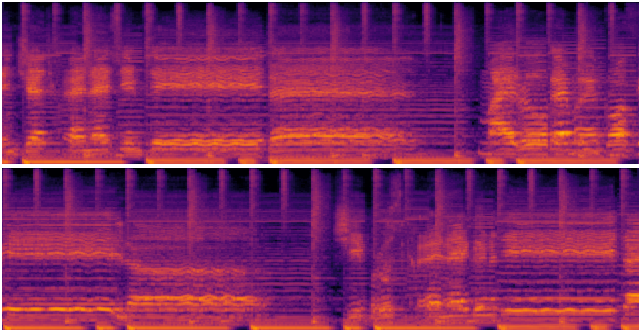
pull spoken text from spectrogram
Încet pe nesimțite. Mai rupem în cofilă Și brusc pe negândite.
